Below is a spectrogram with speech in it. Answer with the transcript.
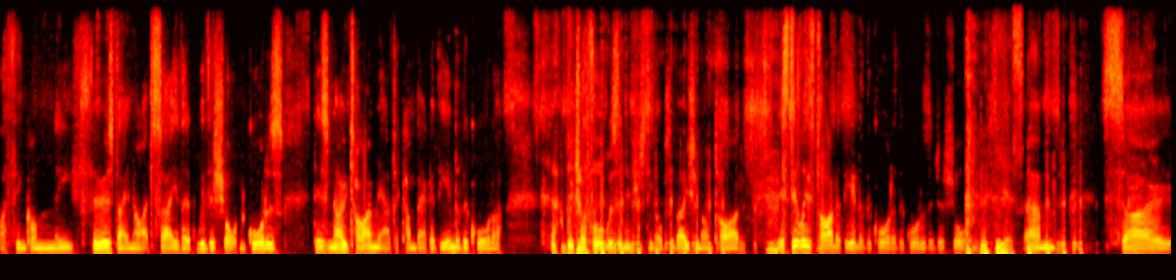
I think on the Thursday night say that with the shortened quarters, there's no time now to come back at the end of the quarter, which I thought was an interesting observation on time. There still is time at the end of the quarter. The quarters are just shortened. yes. Um, so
